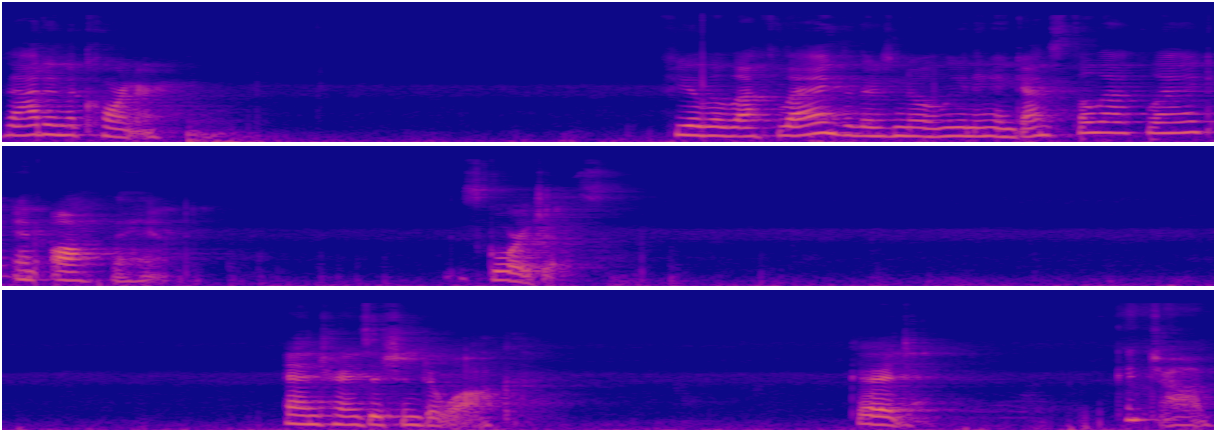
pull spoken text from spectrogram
That in the corner. Feel the left leg, that there's no leaning against the left leg and off the hand. It's gorgeous. and transition to walk. Good. Good job.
